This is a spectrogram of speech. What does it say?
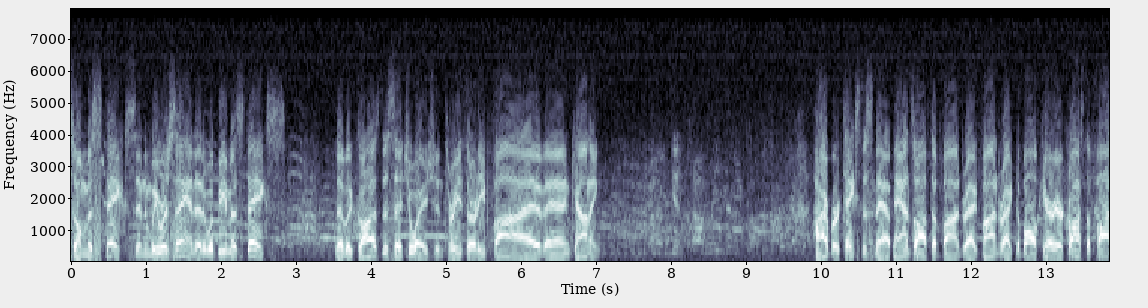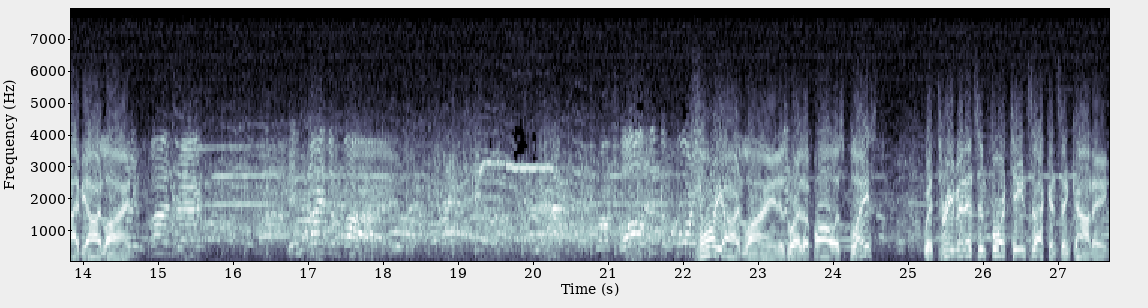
So mistakes, and we were saying that it would be mistakes that would cause the situation. 335 and counting. Harbor takes the snap, hands off to Vondrak. Vondrak, the ball carrier, across the five-yard line. Four-yard line is where the ball is placed with three minutes and 14 seconds and counting.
